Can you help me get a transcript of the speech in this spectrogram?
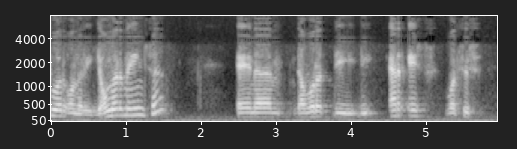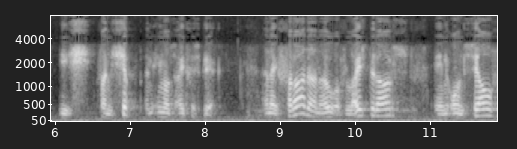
voor onder die jonger mense en ehm um, dan word dit die die RS word soos die sh van ship in Engels uitgespreek. En hy vra dan nou of luisteraars en onsself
